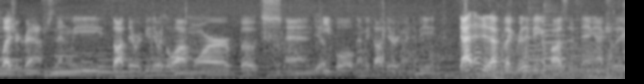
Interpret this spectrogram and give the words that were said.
pleasure crafts than we thought there would be. There was a lot more boats and people than we thought there were going to be. That ended up like really being a positive thing actually,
